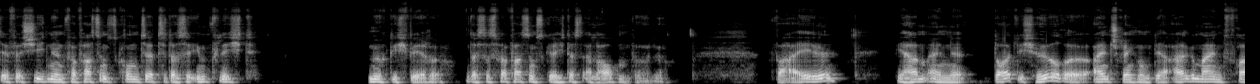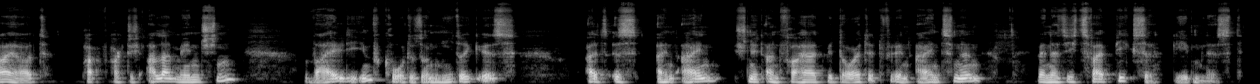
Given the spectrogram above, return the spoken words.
der verschiedenen Verfassungsgrundsätze, dass eine Impfpflicht möglich wäre, dass das Verfassungsgericht das erlauben würde. Weil wir haben eine deutlich höhere Einschränkung der allgemeinen Freiheit praktisch aller Menschen, weil die Impfquote so niedrig ist, als es ein Einschnitt an Freiheit bedeutet für den Einzelnen, wenn er sich zwei Piekse geben lässt.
